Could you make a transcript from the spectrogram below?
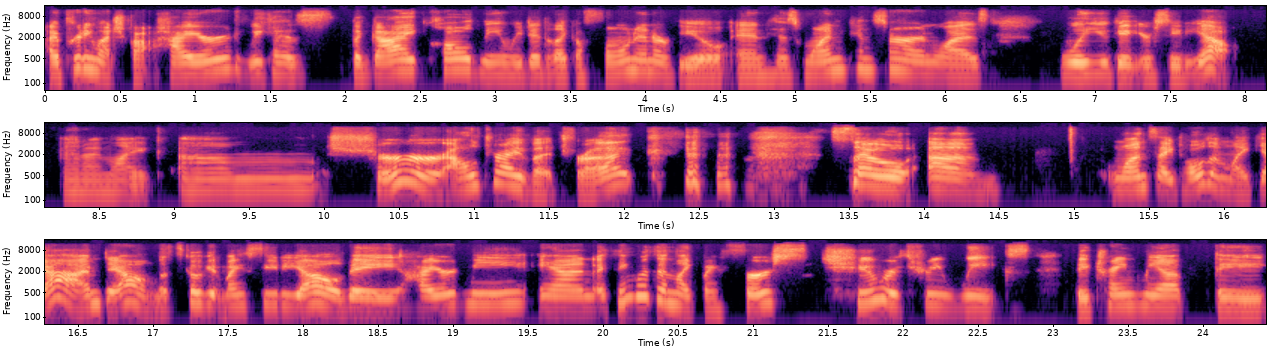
I pretty much got hired because the guy called me and we did like a phone interview, and his one concern was, Will you get your CDL? And I'm like, um, sure, I'll drive a truck. so um, once I told them, like, yeah, I'm down, let's go get my CDL, they hired me. And I think within like my first two or three weeks, they trained me up. They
